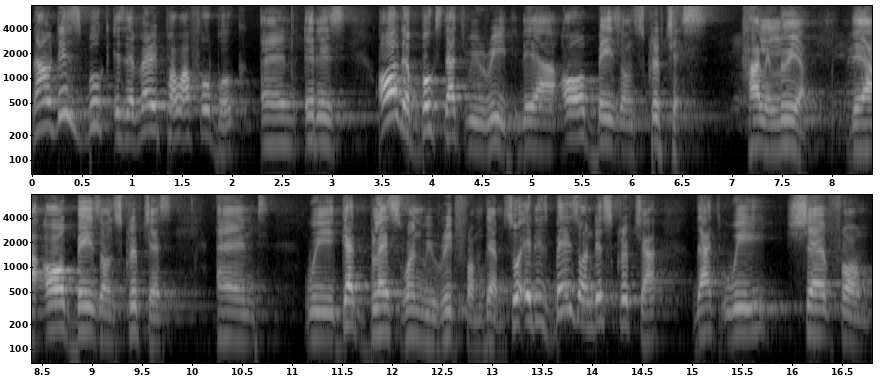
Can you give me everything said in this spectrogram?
Now, this book is a very powerful book, and it is all the books that we read, they are all based on scriptures. Hallelujah. They are all based on scriptures, and we get blessed when we read from them. So it is based on this scripture that we share from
